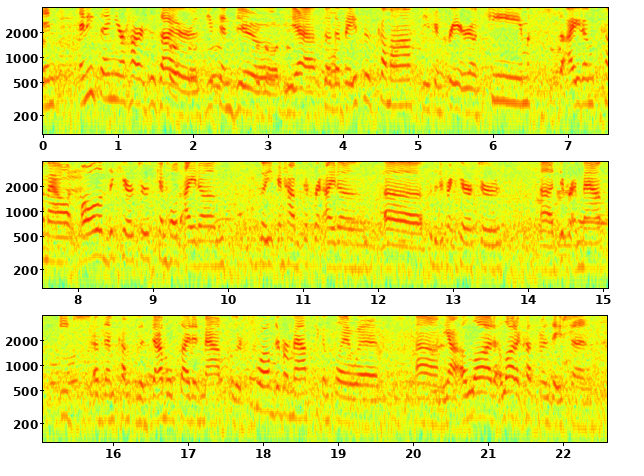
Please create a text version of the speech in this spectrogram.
In anything your heart desires, you can do. That's awesome. Yeah. So the bases come off, so you can create your own team. The items come out. All of the characters can hold items, so you can have different items uh, for the different characters. Uh, different maps. Each of them comes with a double-sided map, so there's 12 different maps you can play with. Um, yeah, a lot, a lot of customization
